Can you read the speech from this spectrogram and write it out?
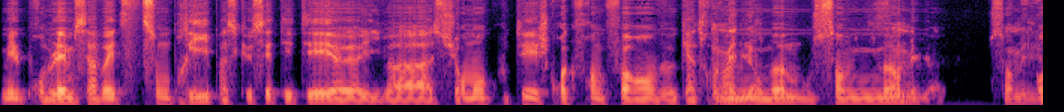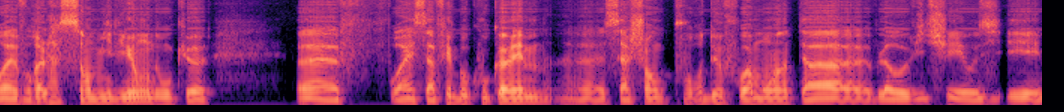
Mais le problème, ça va être son prix, parce que cet été, euh, il va sûrement coûter, je crois que Francfort en veut 80 minimum ou 100 minimum. 100 millions. Ouais, voilà, 100 millions. Donc, euh, ouais, ça fait beaucoup quand même, sachant que pour deux fois moins, tu as Vlaovic et,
